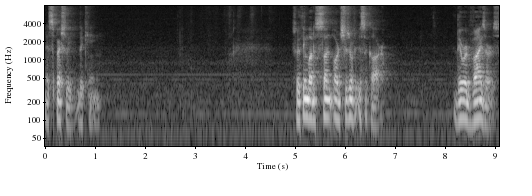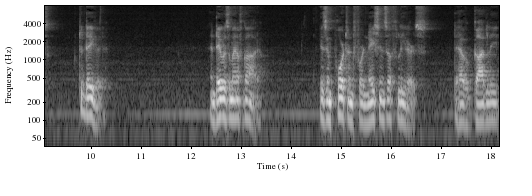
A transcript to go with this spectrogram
especially the king. So you think about the son or the children of Issachar. They were advisors to David. And David was a man of God. It is important for nations of leaders to have godly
